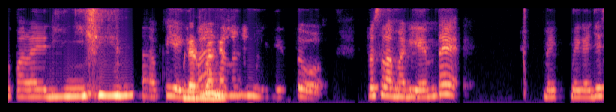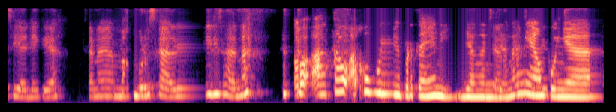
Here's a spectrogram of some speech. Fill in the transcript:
kepala dingin, tapi ya gimana banget. kan begitu. Terus selama di MT baik-baik aja sih adik ya, karena makmur sekali di sana. Oh, atau aku punya pertanyaan nih. Jangan-jangan yang punya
